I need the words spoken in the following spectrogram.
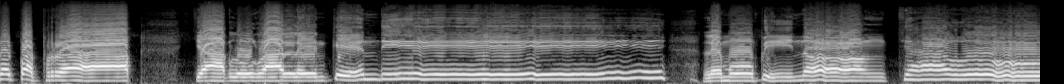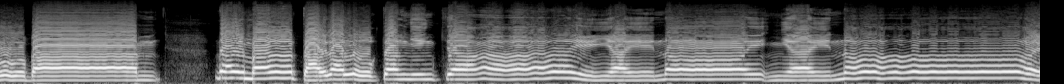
ได้ปัดพรากจากลูกหลานเลนเกณฑ์ดี และหมู่พี่น้องเจ้าบ้านได้มาตายละลูกตั้งยิ่งใจใหญ่น้อย ใหญ่น้อย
